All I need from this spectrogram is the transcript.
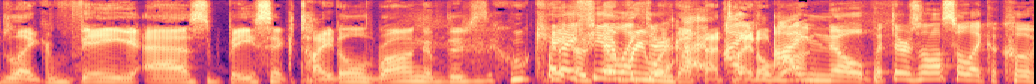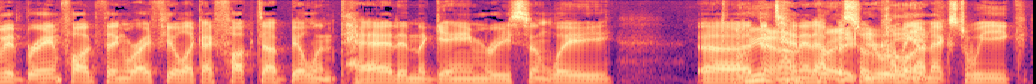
like vague ass basic title wrong. There's, who cares? Like Everyone there- got that I- title I, wrong. I know, but there's also like a COVID brain fog thing where I feel like I fucked up Bill and Ted in the game recently. Uh, Oh, yeah, the Tenet right. episode You coming like- out next week,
